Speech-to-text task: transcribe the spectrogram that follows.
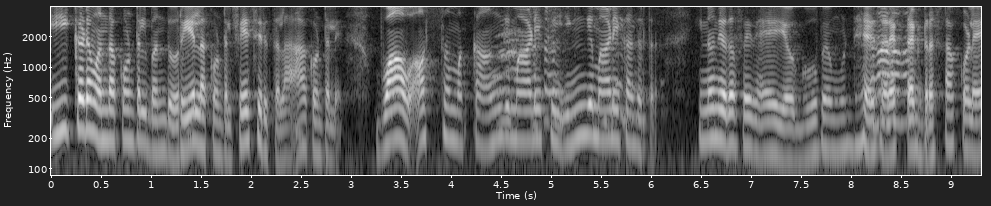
ಈ ಕಡೆ ಒಂದು ಅಕೌಂಟಲ್ಲಿ ಬಂದು ರಿಯಲ್ ಅಕೌಂಟಲ್ಲಿ ಫೇಸ್ ಇರುತ್ತಲ್ಲ ಆ ಅಕೌಂಟಲ್ಲಿ ವಾವ್ ಆಸಮ್ ಅಕ್ಕ ಹಂಗೆ ಮಾಡಿ ಹಿಂಗೆ ಮಾಡಿಕ ಅಂತಿರ್ತಾರೆ. ಇನ್ನೊಂದು ಯಾವುದೋ ಫೇಸ್ ಅಯ್ಯೋ ಗೂಬೆ ಮುಂಡೆ ಕರೆಕ್ಟಾಗಿ ಡ್ರೆಸ್ ಹಾಕೊಳ್ಳೆ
